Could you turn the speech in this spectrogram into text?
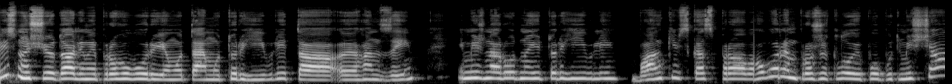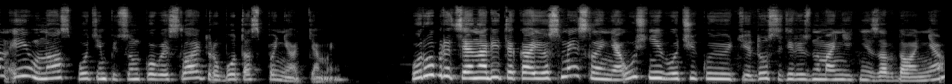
Звісно, що далі ми проговорюємо тему торгівлі та е, ганзи і міжнародної торгівлі, банківська справа. Говоримо про житло і побут міщан, і у нас потім підсумковий слайд робота з поняттями. У рубриці аналітика і осмислення учнів очікують досить різноманітні завдання.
